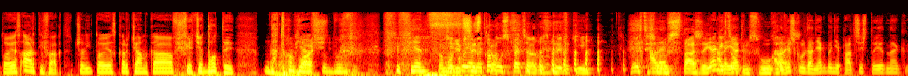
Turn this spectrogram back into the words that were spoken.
to jest Artifact, czyli to jest karcianka w świecie Doty. Natomiast... właśnie. więc... To mówi wszystko. to był specjal rozgrywki. My jesteśmy Ale- już starzy, ja nie chcę jak- o tym słuchać. Ale wiesz, Kuldan, jakby nie patrzeć, to jednak y,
